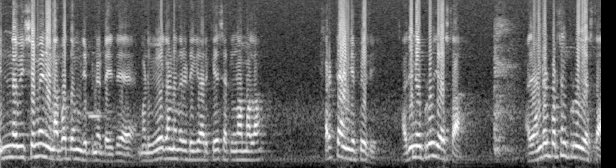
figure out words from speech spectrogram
చిన్న విషయమే నేను అబద్ధం చెప్పినట్టయితే మరి వివేకానంద రెడ్డి గారి కేసు ఎట్లా నమ్మాలా? కరెక్టే ఆయన చెప్పేది. అది నేను ప్రూవ్ చేస్తా. అది హండ్రెడ్ పర్సెంట్ ప్రూవ్ చేస్తా.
